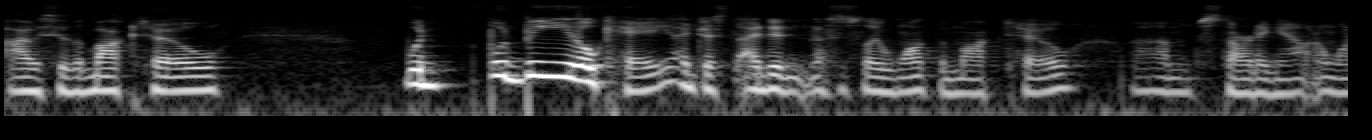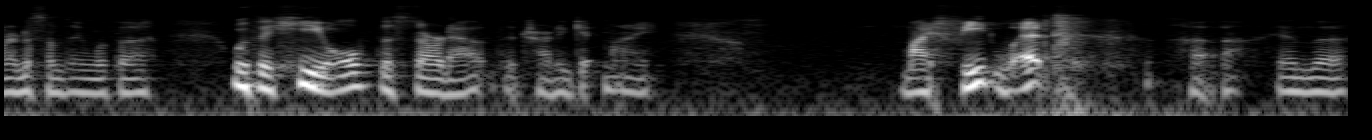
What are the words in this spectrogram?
obviously the mock toe would would be okay. I just I didn't necessarily want the mock toe um, starting out. I wanted something with a with a heel to start out to try to get my my feet wet uh, in the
